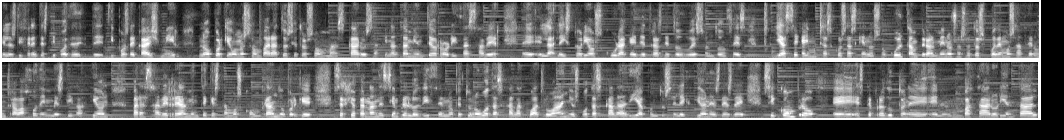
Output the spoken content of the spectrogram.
en los diferentes tipos de, tipos de cashmere, ¿no? Porque unos son baratos y otros son más caros. Al final también te horroriza saber eh, la, historia oscura que hay detrás de todo eso. Entonces, ya sé que hay muchas cosas que nos ocultan, pero al menos nosotros podemos hacer un trabajo de investigación para saber realmente qué estamos comprando, porque Sergio Fernández siempre lo dice, ¿no? Que tú no votas cada cuatro años, votas cada día con tus elecciones, desde si compro eh, este producto en, en, un bazar oriental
